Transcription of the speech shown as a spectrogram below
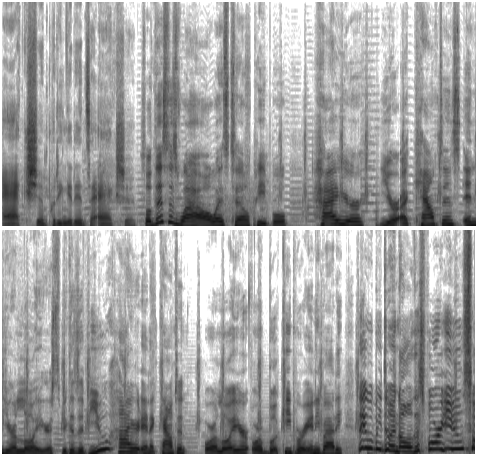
action. Putting it into action. So this is why I always tell people hire your accountants and your lawyers because if you hired an accountant or a lawyer or a bookkeeper or anybody, they would be doing all of this for you so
